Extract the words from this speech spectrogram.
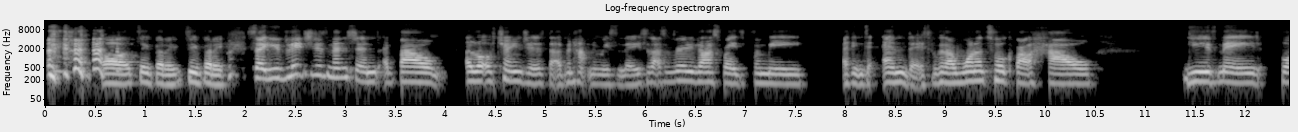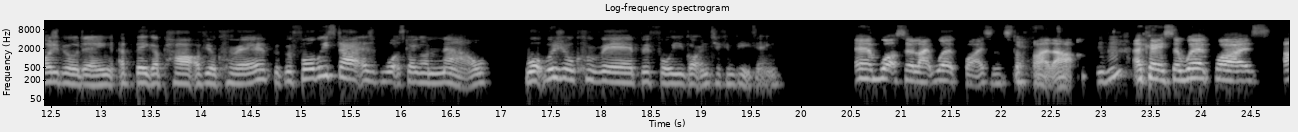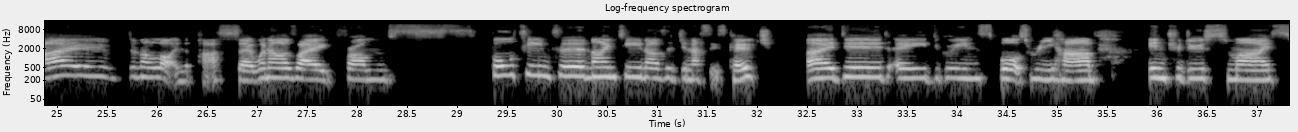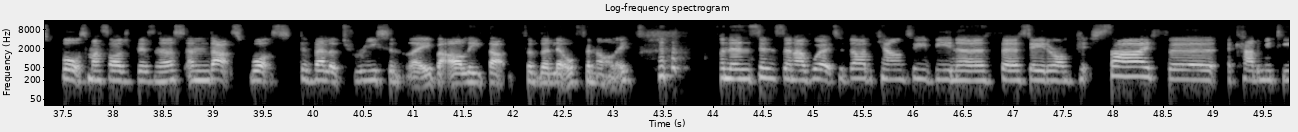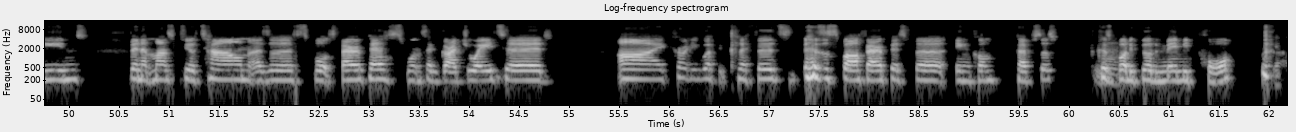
there. oh, too funny, too funny. So you've literally just mentioned about a lot of changes that have been happening recently. So that's a really nice way for me, I think, to end this because I want to talk about how you've made bodybuilding a bigger part of your career. But before we start as what's going on now, what was your career before you got into competing? Um, what so like work wise and stuff yes. like that? Mm-hmm. okay so work wise i've done a lot in the past. So when i was like from 14 to 19 i was a gymnastics coach. I did a degree in sports rehab introduced my sports massage business and that's what's developed recently but i'll leave that for the little finale. And then since then i've worked at derby county being a first aider on pitch side for academy teams been at Mansfield Town as a sports therapist once I graduated. I currently work at Clifford's as a spa therapist for income purposes because yeah. bodybuilding made me poor. Yeah.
